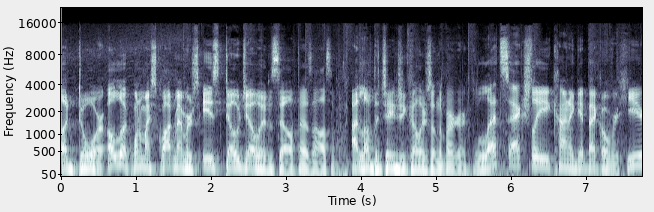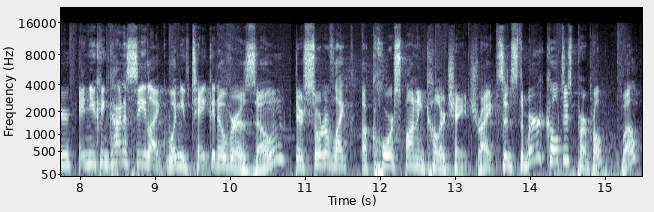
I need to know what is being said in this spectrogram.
adore. Oh, look, one of my squad members is Dojo himself. That's awesome. I love the changing colors on the burger. Let's actually kind of get back over here. And you can kind of see like when you've taken over a zone, there's sort of like a corresponding color change, right? Since the burger cult is purple, well,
